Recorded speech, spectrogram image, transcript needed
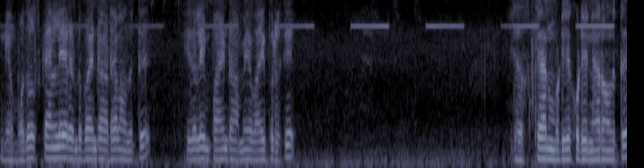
இங்கே முதல் ஸ்கேன்லேயே ரெண்டு பாயிண்ட் அடையாளம் வந்துட்டு இதுலேயும் பாயிண்ட் அமைய வாய்ப்பு இருக்குது இந்த ஸ்கேன் முடியக்கூடிய நேரம் வந்துட்டு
